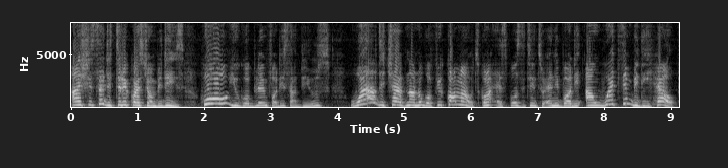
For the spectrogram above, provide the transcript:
and she said the three question be these. Who you go blame for this abuse? While the child now no go fit come out, can't expose the thing to anybody, and waiting be the help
